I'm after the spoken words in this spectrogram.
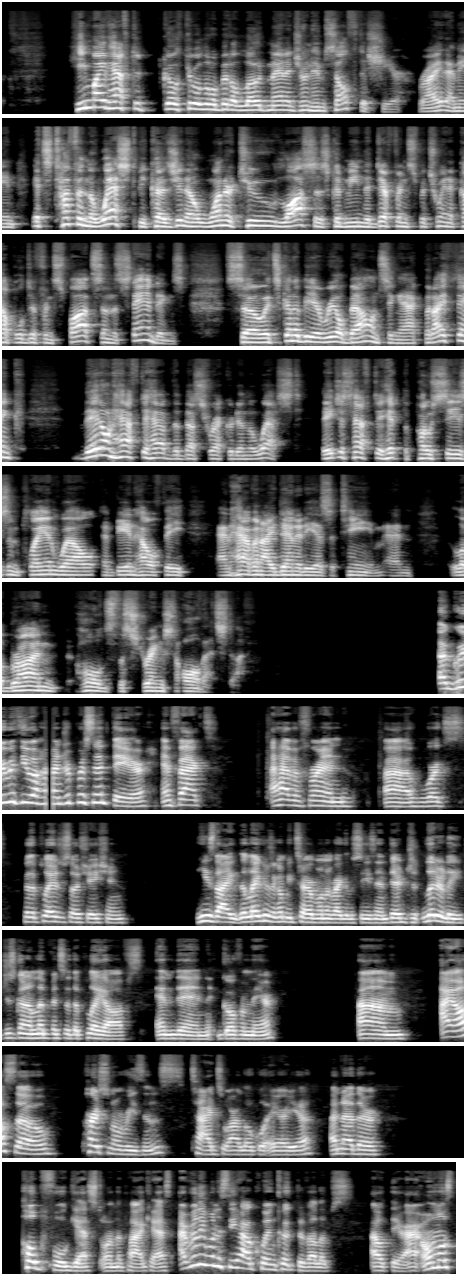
he might have to go through a little bit of load management himself this year, right? I mean, it's tough in the West because, you know, one or two losses could mean the difference between a couple different spots in the standings. So it's going to be a real balancing act. But I think they don't have to have the best record in the West. They just have to hit the postseason playing well and being healthy and have an identity as a team. And LeBron holds the strings to all that stuff. Agree with you 100% there. In fact, I have a friend uh, who works for the Players Association. He's like, the Lakers are going to be terrible in the regular season. They're j- literally just going to limp into the playoffs and then go from there. Um, I also, personal reasons tied to our local area, another hopeful guest on the podcast. I really want to see how Quinn Cook develops out there. I almost,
